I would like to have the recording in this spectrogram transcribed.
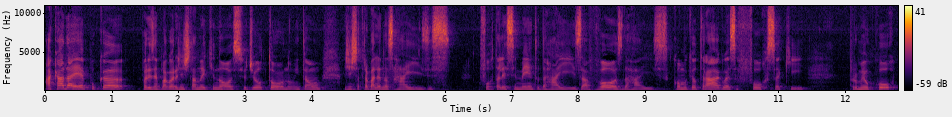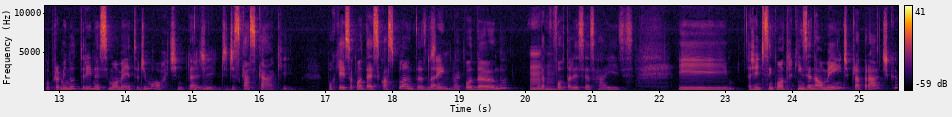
A cada época, por exemplo, agora a gente está no equinócio de outono, então a gente está trabalhando as raízes, o fortalecimento da raiz, a voz da raiz. Como que eu trago essa força aqui para o meu corpo para me nutrir nesse momento de morte, né? de, de descascar aqui. Porque isso acontece com as plantas, né? Sim. Vai podando para fortalecer as raízes. E a gente se encontra quinzenalmente para a prática,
